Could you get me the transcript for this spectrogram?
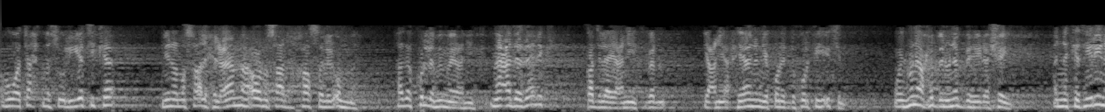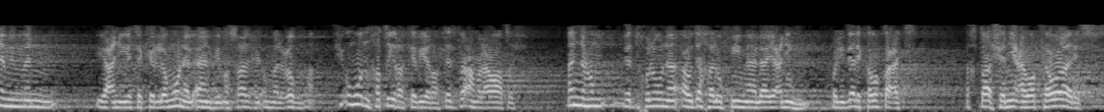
هو تحت مسؤوليتك من المصالح العامة أو المصالح الخاصة للأمة. هذا كله مما يعنيك. ما عدا ذلك قد لا يعنيك بل يعني أحيانا يكون الدخول فيه إثم. وإن هنا أحب أن ننبه إلى شيء أن كثيرين ممن يعني يتكلمون الآن في مصالح الأمة العظمى في أمور خطيرة كبيرة تدفعهم العواطف أنهم يدخلون أو دخلوا فيما لا يعنيهم ولذلك وقعت أخطاء شنيعة وكوارث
